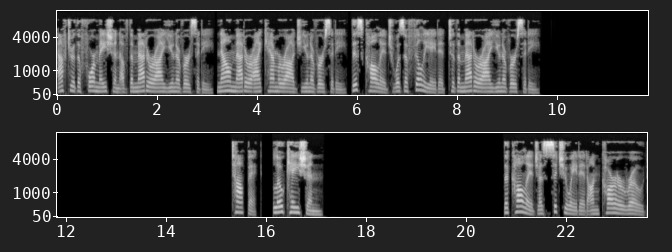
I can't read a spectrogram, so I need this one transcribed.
after the formation of the Madurai University now Madurai Kamaraj University this college was affiliated to the Madurai University. Location The college is situated on Karur Road.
